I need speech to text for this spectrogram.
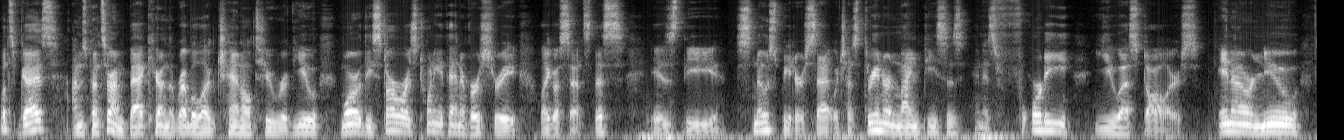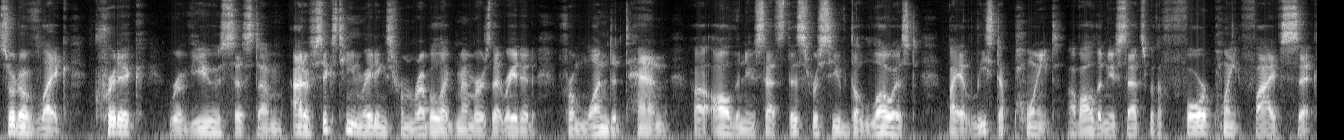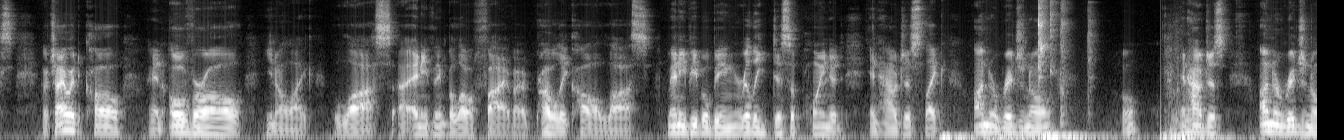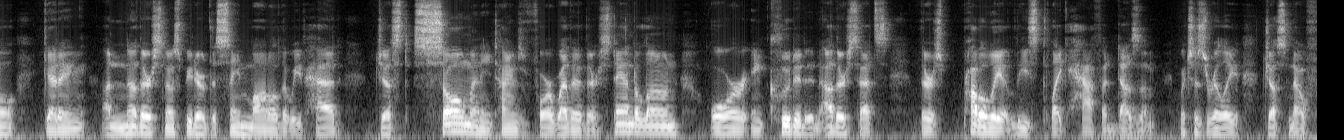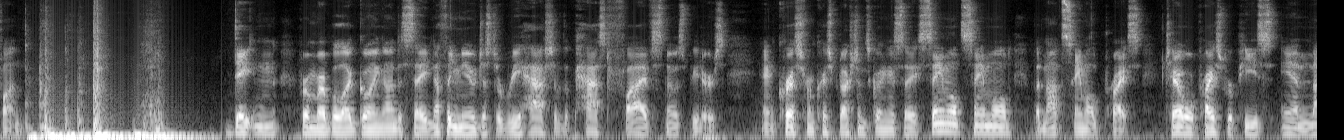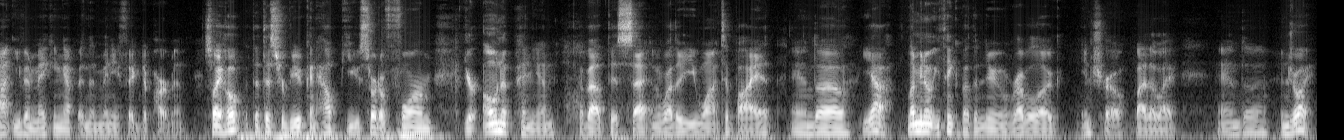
What's up guys? I'm Spencer. I'm back here on the RebelLUG channel to review more of the Star Wars 20th Anniversary LEGO sets. This is the Snowspeeder set, which has 309 pieces and is 40 US dollars. In our new sort of like critic review system, out of 16 ratings from RebelLUG members that rated from 1 to 10 uh, all the new sets, this received the lowest by at least a point of all the new sets with a 4.56, which I would call an overall, you know, like loss. Uh, anything below a 5, I would probably call a loss. Many people being really disappointed in how just like unoriginal. Oh, and how just unoriginal getting another snowspeeder of the same model that we've had just so many times before, whether they're standalone or included in other sets. There's probably at least like half a dozen, which is really just no fun. Dayton from Rebel going on to say nothing new, just a rehash of the past five snowspeeders. And Chris from Chris Productions going to say same old, same old, but not same old price. Terrible price per piece, and not even making up in the minifig department. So I hope that this review can help you sort of form your own opinion about this set and whether you want to buy it. And uh, yeah, let me know what you think about the new RebelLUG intro, by the way, and uh, enjoy.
